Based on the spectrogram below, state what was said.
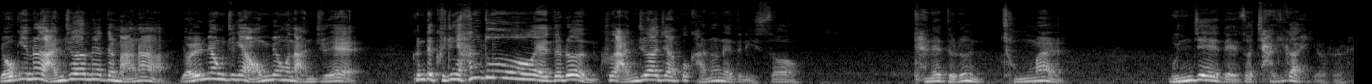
여기는 안주하는 애들 많아. 10명 중에 9명은 안주해. 근데 그 중에 한두 애들은 그 안주하지 않고 가는 애들이 있어. 걔네들은 정말 문제에 대해서 자기가 해결을 해.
